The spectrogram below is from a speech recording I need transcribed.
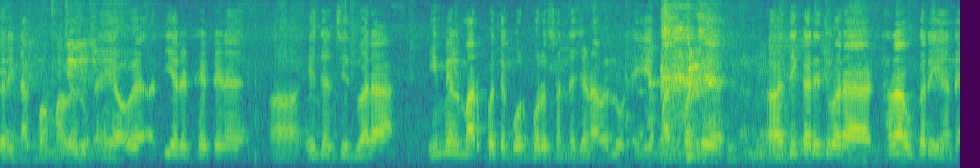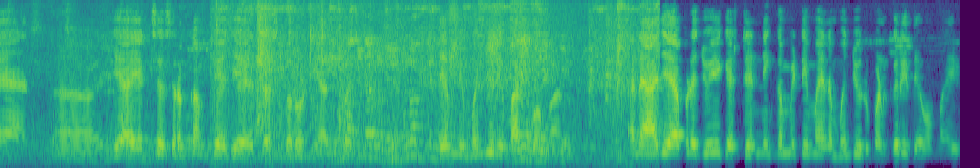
કરી નાખવામાં આવેલું છે. એ હવે અત્યારે ઠેઠ એણે એજન્સી દ્વારા ઈમેલ મારફતે કોર્પોરેશનને જણાવેલું ને એ મારફતે અધિકારી દ્વારા ઠરાવ કરી અને જે આ એક્સેસ રકમ છે જે દસ કરોડની આસપાસ તેમની મંજૂરી માંગવામાં આવી. અને આજે આપણે જોઈએ કે સ્ટેન્ડિંગ કમિટીમાં એને મંજૂર પણ કરી દેવામાં આવી.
